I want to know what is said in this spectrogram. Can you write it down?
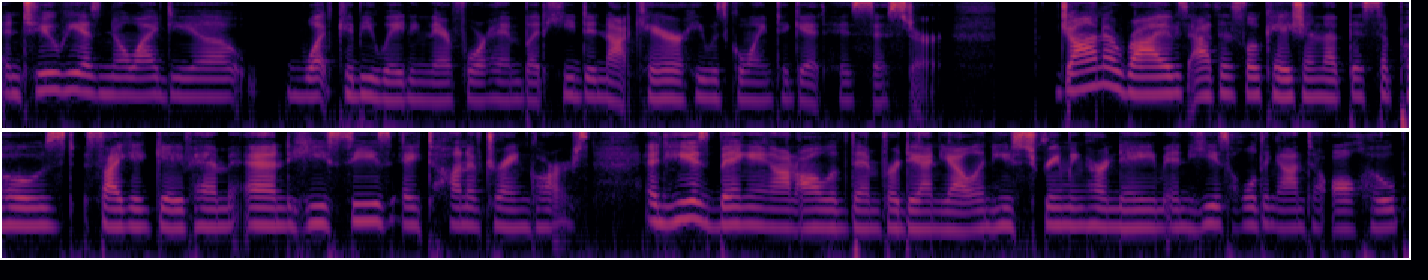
and two, he has no idea what could be waiting there for him, but he did not care. He was going to get his sister. John arrives at this location that this supposed psychic gave him, and he sees a ton of train cars. And he is banging on all of them for Danielle, and he's screaming her name, and he's holding on to all hope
